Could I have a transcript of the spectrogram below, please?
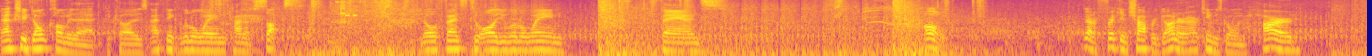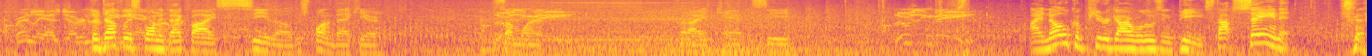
Actually, don't call me that because I think Lil Wayne kind of sucks. No offense to all you Lil Wayne fans. Oh. We got a freaking chopper gunner. Our team is going hard. They're definitely spawning back by C though. They're spawning back here. Somewhere. That I can't see. Losing B. I know, computer guy, we're losing B. Stop saying it.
